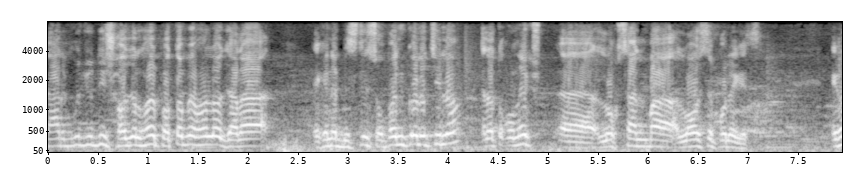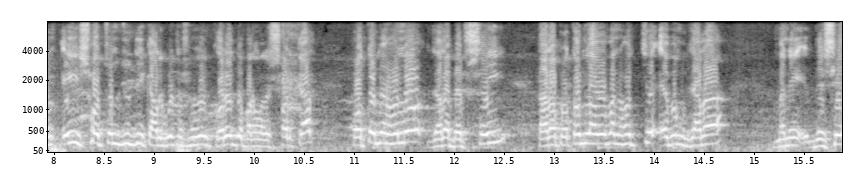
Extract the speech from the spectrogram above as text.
কার্গো যদি সজল হয়, প্রথমে হলো যারা এখানে বিজনেস ওপেন করেছিল, এরা তো অনেক লোকসান বা লসে পড়ে গেছে। এখন এই সচল যদি কার্গোটা সচল করে দেয় বাংলাদেশ সরকার প্রথমে হলো যারা ব্যবসায়ী, তারা প্রথম লাভবান হচ্ছে এবং যারা মানে দেশে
